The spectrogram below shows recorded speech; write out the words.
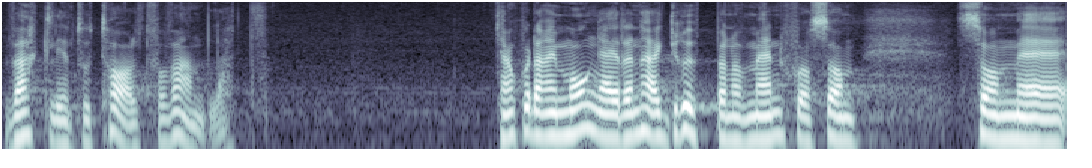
verkligen totalt förvandlat. Kanske det är många i den här gruppen av människor som, som eh,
